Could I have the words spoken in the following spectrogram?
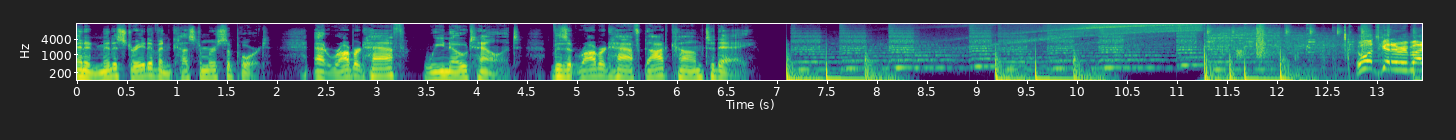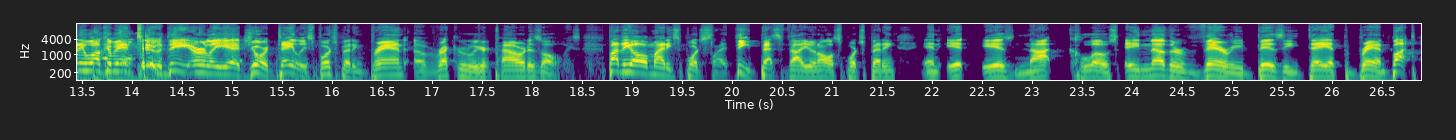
and administrative and customer support. At Robert Half, we know talent. Visit RobertHalf.com today. What's good, everybody? Welcome into the Early Edge, your daily sports betting brand of record. We are powered as always by the Almighty Sports Line, the best value in all of sports betting, and it is not close. Another very busy day at the brand, but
